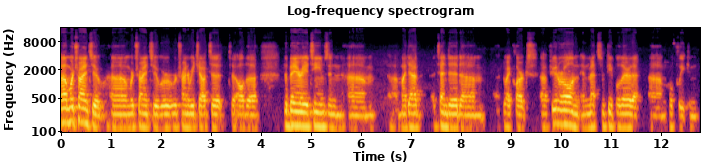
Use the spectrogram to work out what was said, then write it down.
Um, we're trying to. Um, we're trying to. We're, we're trying to reach out to, to all the the Bay Area teams, and um, uh, my dad attended um, Dwight Clark's uh, funeral and, and, met some people there that um, hopefully can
